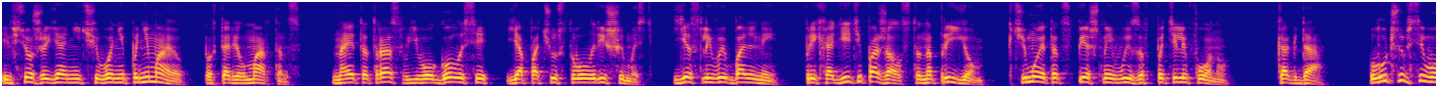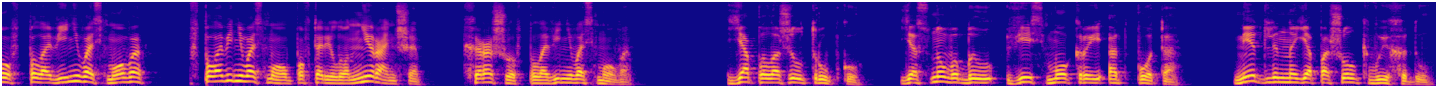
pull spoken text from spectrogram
«И все же я ничего не понимаю», — повторил Мартенс. На этот раз в его голосе я почувствовал решимость. «Если вы больны, приходите, пожалуйста, на прием. К чему этот спешный вызов по телефону?» «Когда?» «Лучше всего в половине восьмого». «В половине восьмого», — повторил он, — «не раньше». «Хорошо, в половине восьмого». Я положил трубку. Я снова был весь мокрый от пота. Медленно я пошел к выходу.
